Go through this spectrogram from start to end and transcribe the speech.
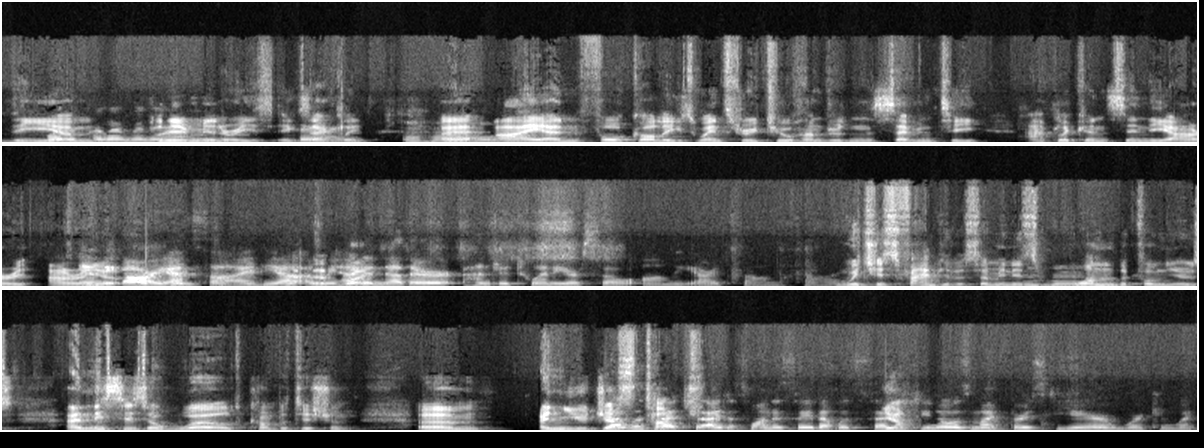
the For the um, preliminaries, preliminaries. Exactly. very. Uh, I and four colleagues went through 270 applicants in the Ari- In the opera side, yeah, Yeah, and we had right. another 120 or so on the art song side. Which is fabulous. I mean, it's hmm wonderful news. And this is a world competition. Um, and you That just was such, touched, I just want to say that was such, yeah, you know, it was my first year working with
